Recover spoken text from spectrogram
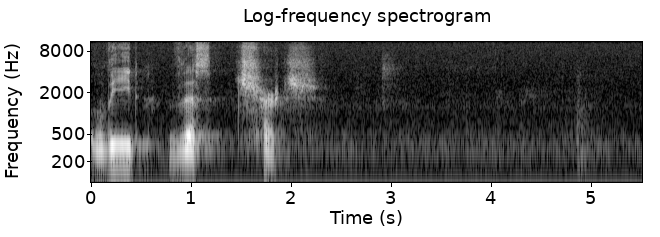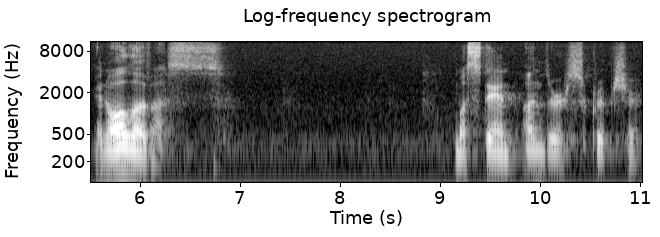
lead this church. And all of us must stand under Scripture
